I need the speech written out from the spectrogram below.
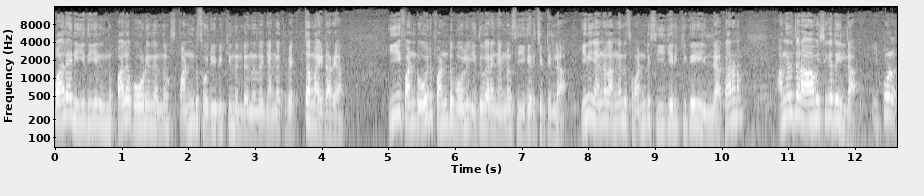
പല രീതിയിൽ നിന്ന് പല കോടിയിൽ നിന്നും ഫണ്ട് സ്വരൂപിക്കുന്നുണ്ട് എന്നത് ഞങ്ങൾക്ക് വ്യക്തമായിട്ട് അറിയാം. ഈ ഫണ്ട് ഒരു ഫണ്ട് പോലും ഇതുവരെ ഞങ്ങൾ സ്വീകരിച്ചിട്ടില്ല. ഇനി ഞങ്ങൾ അങ്ങനെ ഫണ്ട് സ്വീകരിക്കുകയില്ല. കാരണം അങ്ങനത്തെ ഒരു ആവശ്യകതയില്ല ഇപ്പോൾ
